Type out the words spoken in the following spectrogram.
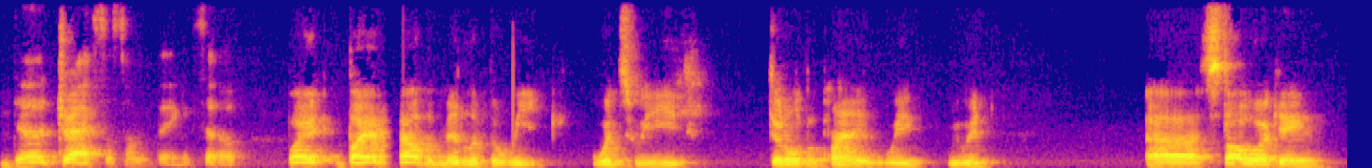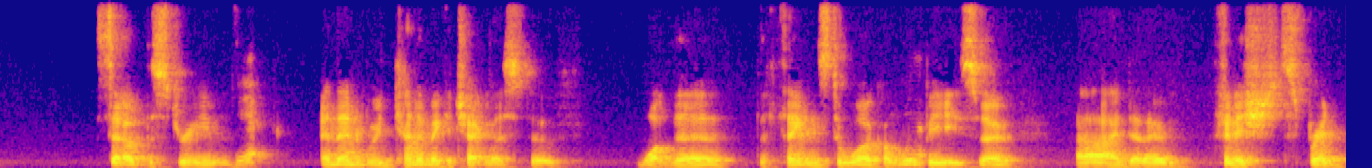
the dress or something so. By by about the middle of the week, once we done all the planning, we we would uh, start working, set up the stream, yeah and then we'd kind of make a checklist of what the the things to work on would be. So uh, I don't know, finish spread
